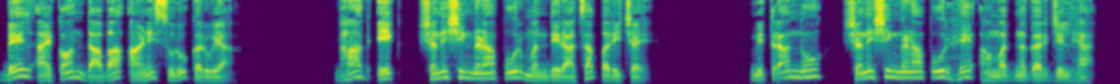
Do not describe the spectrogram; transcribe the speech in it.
बेल आयकॉन दाबा आणि सुरू करूया. भाग एक शनिशिंगणापूर मंदिराचा परिचय. मित्रांनो शनिशिंगणापूर हे अहमदनगर जिल्ह्यात.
